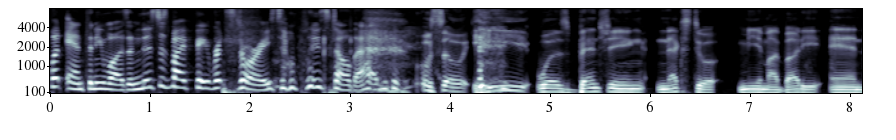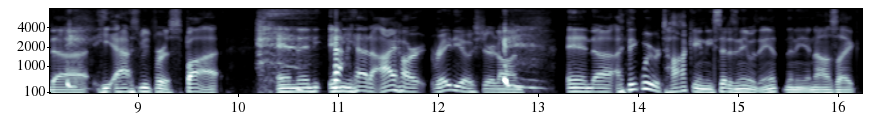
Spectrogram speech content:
but Anthony was. And this is my favorite story. So please tell that. so he was benching next to me and my buddy, and uh, he asked me for a spot. And then and he had an iHeart radio shirt on, and uh, I think we were talking. And he said his name was Anthony, and I was like,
